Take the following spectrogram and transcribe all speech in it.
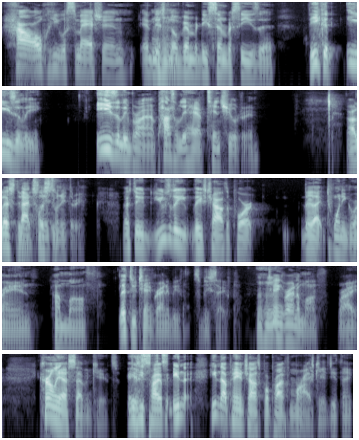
how he was smashing in this Mhm. November December season, he could easily, easily, Brian, possibly have ten children All right, let's do by this. Let's twenty do, twenty three. let's do. Usually, these child support they're like twenty grand a month. Let's do ten grand to be to be safe. Mm-hmm. Ten grand a month, right? Currently has seven kids. Is he probably he not, he's not paying child support probably for Mariah's kids? Do you think?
